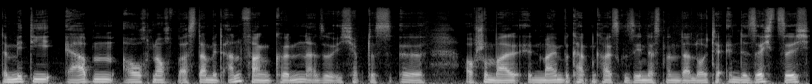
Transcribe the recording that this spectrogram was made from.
damit die Erben auch noch was damit anfangen können. Also ich habe das äh, auch schon mal in meinem Bekanntenkreis gesehen, dass dann da Leute Ende 60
